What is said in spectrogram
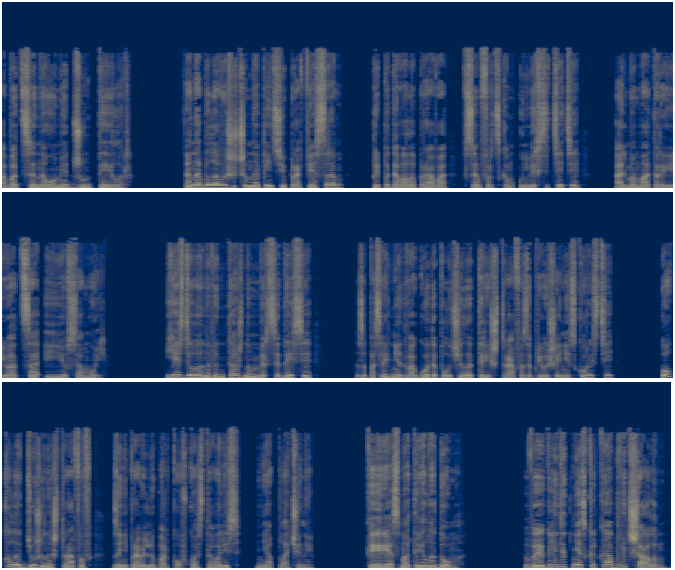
об отце Наоми Джун Тейлор. Она была вышедшим на пенсию профессором, преподавала право в Сэмфордском университете, альма-матер ее отца и ее самой. Ездила на винтажном «Мерседесе», за последние два года получила три штрафа за превышение скорости, около дюжины штрафов за неправильную парковку оставались неоплачены. Кэрри осмотрела дом. Выглядит несколько обветшалым.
